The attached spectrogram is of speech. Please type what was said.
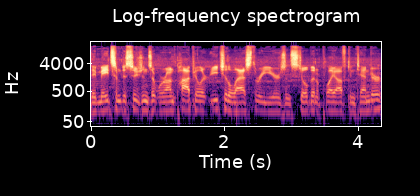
They made some decisions that were unpopular each of the last three years, and still been a playoff contender.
